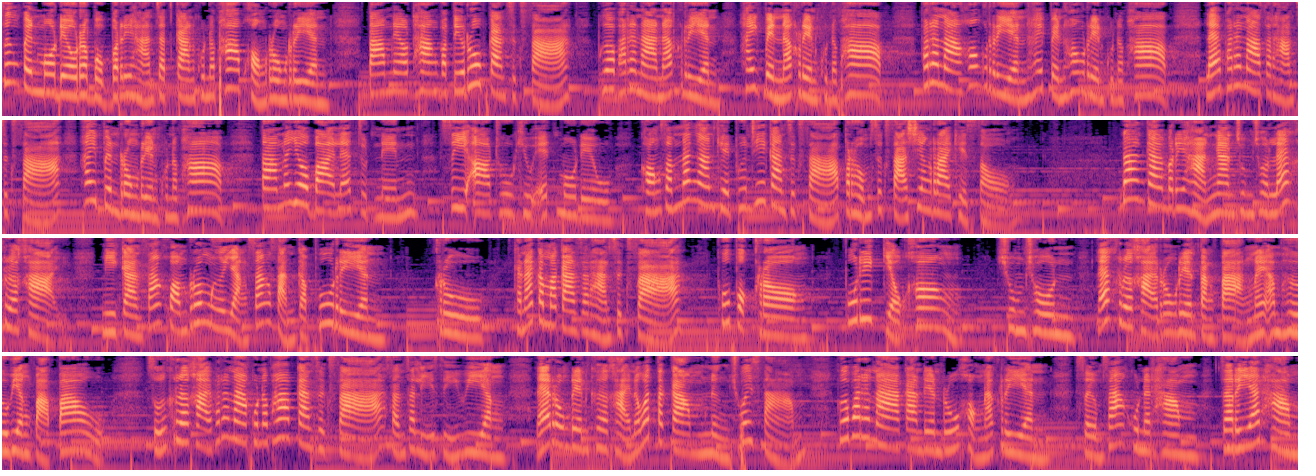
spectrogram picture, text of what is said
ซึ่งเป็นโมเดลระบบบริหารจัดการคุณภาพของโรงเรียน ตามแนวทางปฏิรูปการศึกษา เพื่อพัฒนานักเรียนให้เป็นนักเรียนคุณภาพ พัฒนาห้องเรียนให้เป็นห้องเรียนคุณภาพ และพัฒนาสถานศึกษาให้เป็นโรงเรียนคุณภาพ ตามนโยบายและจุดเน้น CR2QS โมเดลของสำนักงานเขตพื้นที่การศึกษาประถมศึกษาเชียงรายเขต 2 ด้านการบริหารงานชุมชนและเครือข่าย มีการสร้างความร่วมมืออย่างสร้างสรรค์กับผู้เรียน ครู คณะกรรมการสถานศึกษา ผู้ปกครอง ผู้ที่เกี่ยวข้อง ชุมชน และเครือข่ายโรงเรียนต่างๆ ในอำเภอเวียงป่าเป้า ศูนย์เครือข่ายพัฒนาคุณภาพการศึกษา สันสลีสีเวียง และโรงเรียนเครือข่ายนวัตกรรม 1 ช่วย 3 เพื่อพัฒนาการเรียนรู้ของนักเรียน เสริมสร้างคุณธรรม จริยธรรม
